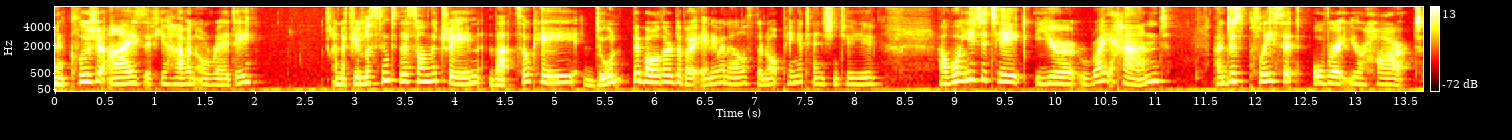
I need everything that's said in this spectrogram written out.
And close your eyes if you haven't already. And if you're listening to this on the train, that's okay. Don't be bothered about anyone else, they're not paying attention to you. I want you to take your right hand and just place it over your heart.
